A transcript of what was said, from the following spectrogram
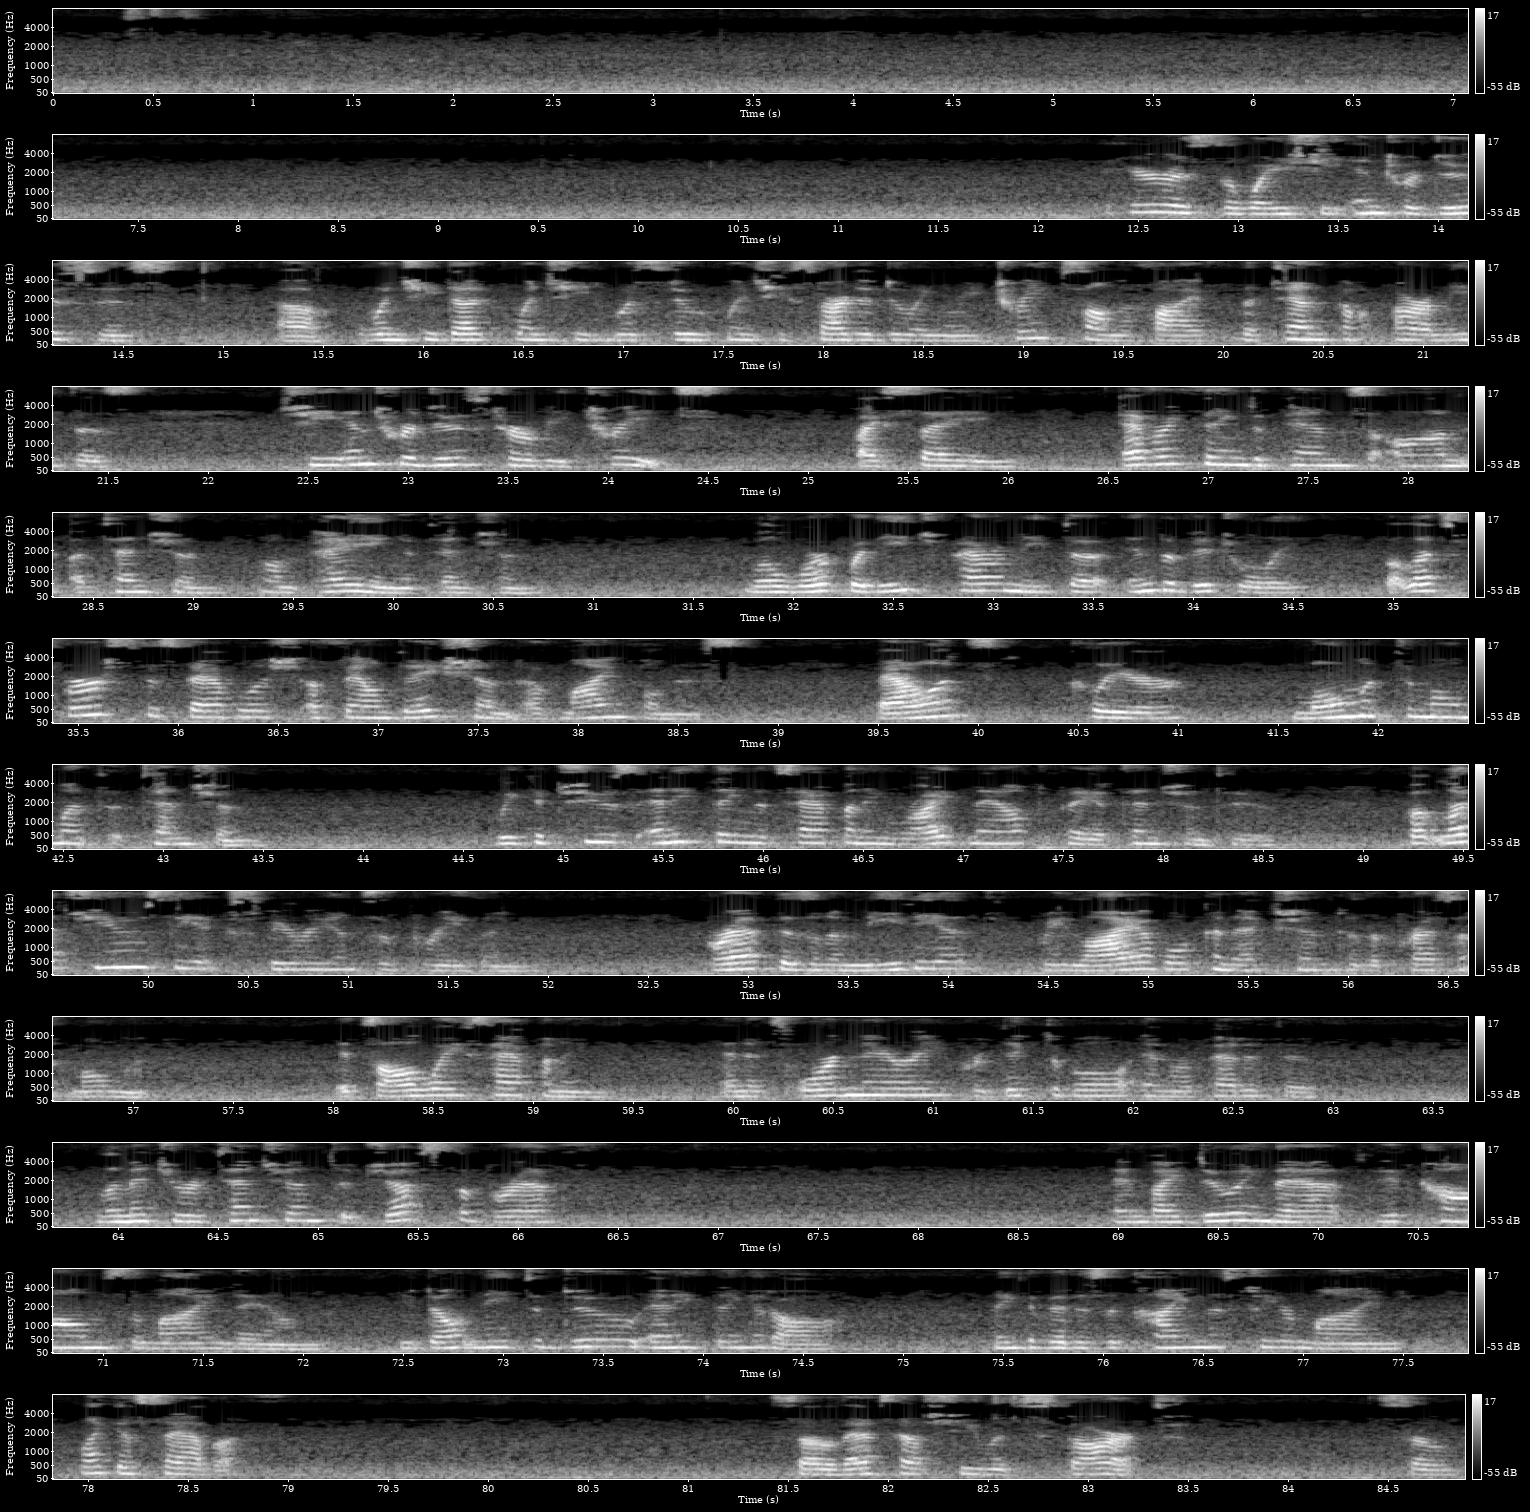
Here is the way she introduces uh, when she did when she was do when she started doing retreats on the five the ten paramitas. She introduced her retreats by saying, "Everything depends on attention, on paying attention. We'll work with each paramita individually." But let's first establish a foundation of mindfulness, balanced, clear, moment to moment attention. We could choose anything that's happening right now to pay attention to, but let's use the experience of breathing. Breath is an immediate, reliable connection to the present moment. It's always happening, and it's ordinary, predictable, and repetitive. Limit your attention to just the breath and by doing that, it calms the mind down. You don't need to do anything at all. Think of it as a kindness to your mind, like a Sabbath. So that's how she would start. So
